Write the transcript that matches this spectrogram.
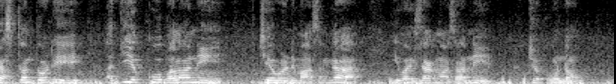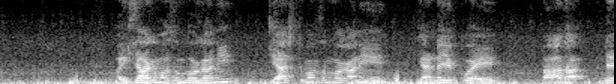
కష్టంతో అతి ఎక్కువ ఫలాన్ని ఇచ్చేవాడి మాసంగా ఈ వైశాఖ మాసాన్ని చెప్పుకుంటాం. వైశాఖ మాసంలో కానీ జ్యేష్ఠ మాసంలో కానీ ఎండ ఎక్కువై బాధ అంటే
